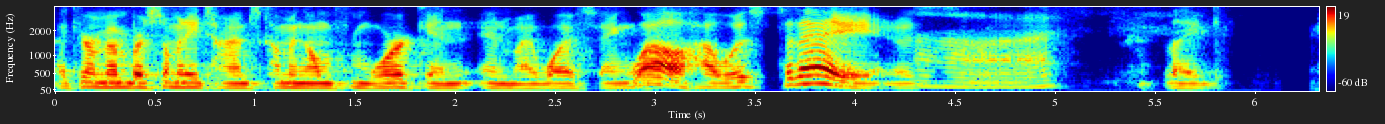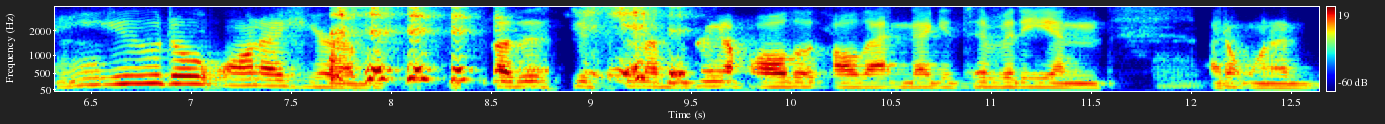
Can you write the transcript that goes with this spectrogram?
I can remember so many times coming home from work and, and my wife saying, well, how was today? And it was Ah. like, you don't want to hear about it's just gonna bring up all the all that negativity and i don't want to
